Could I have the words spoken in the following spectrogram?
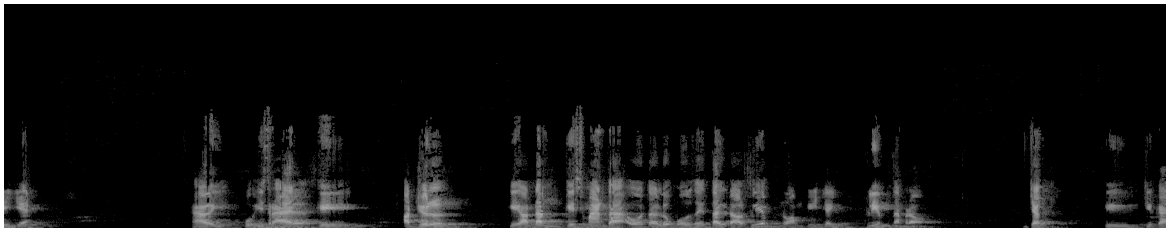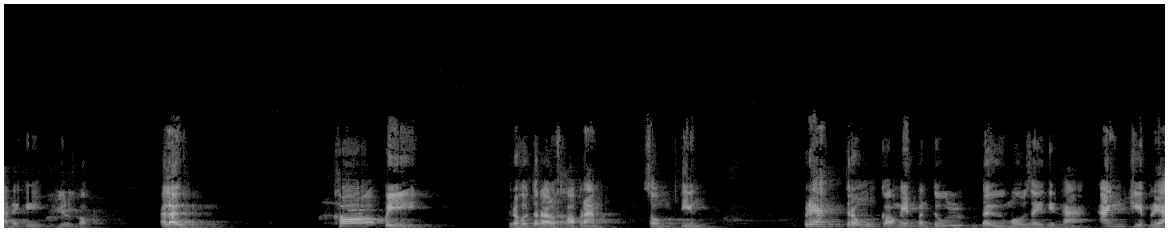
រយៈហើយពួកអ៊ីស្រាអែលគេអត់យល់គេអត់ដឹងគេស្មានថាអូតើលោកម៉ូសេទៅដល់ភ្លាមនាំគេចេញភ្លាមតែម្ដងអញ្ចឹងគឺជាការដែលគេយល់ខុសឥឡូវខ2រហូតដល់ខ5 សូមផ្ទៀងព្រះទ្រង់ក៏មានបន្ទូលទៅម៉ូសេទៀតថាអញជាព្រះ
